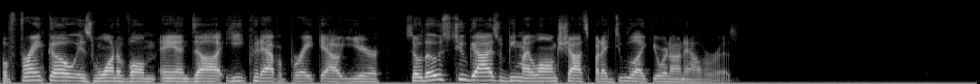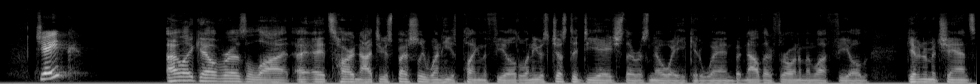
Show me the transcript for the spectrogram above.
But Franco is one of them, and uh, he could have a breakout year. So those two guys would be my long shots, but I do like Jordan Alvarez. Jake? I like Alvarez a lot. It's hard not to, especially when he's playing the field. When he was just a DH, there was no way he could win, but now they're throwing him in left field, giving him a chance.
